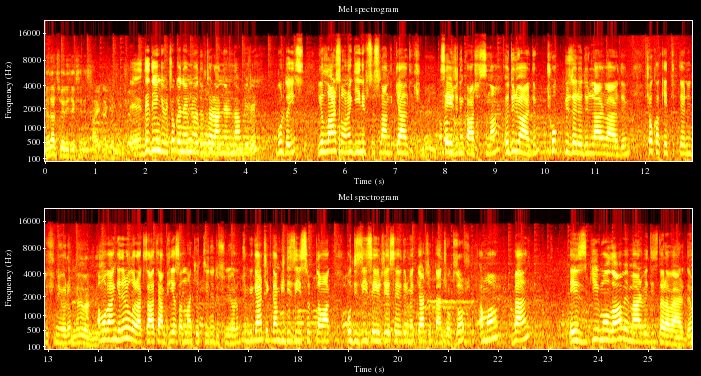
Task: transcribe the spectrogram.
Neler söyleyeceksiniz? Hayda Ee, dediğin gibi çok önemli ödül törenlerinden biri. Buradayız. Yıllar sonra giyinip süslendik geldik seyircinin karşısına. Ödül verdim. Çok güzel ödüller verdim. Çok hak ettiklerini düşünüyorum. Kimlere verdiniz? Ama ben genel olarak zaten piyasanın hak ettiğini düşünüyorum. Çünkü gerçekten bir diziyi sırtlamak, o diziyi seyirciye sevdirmek gerçekten çok zor. Ama ben Ezgi Mola ve Merve Dizdar'a verdim.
